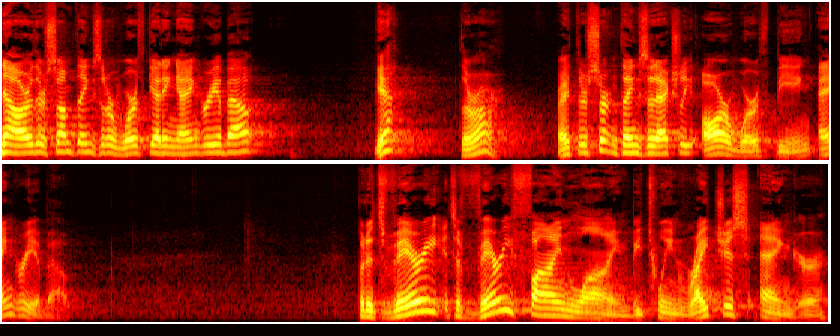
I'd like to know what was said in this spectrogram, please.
Now, are there some things that are worth getting angry about? Yeah, there are. Right? There's certain things that actually are worth being angry about. But it's very it's a very fine line between righteous anger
